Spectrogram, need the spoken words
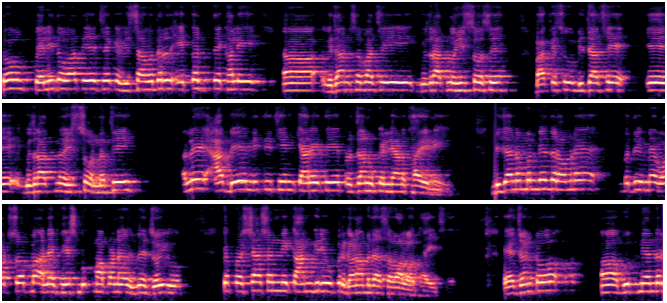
તો પહેલી તો વાત એ છે કે વિસાવદર એક જ તે ખાલી વિધાનસભા છે ગુજરાતનો હિસ્સો છે. બાકી શું બીજા છે? એ ગુજરાતનો હિસ્સો નથી. એટલે આ બે નીતિથી ક્યારેય તે પ્રજાનું કલ્યાણ થાય નહીં. બીજા નંબરની અંદર હમણે બધી મેં વોટ્સઅપમાં અને ફેસબુકમાં પણ મેં જોયું કે પ્રશાસનની કામગીરી ઉપર ઘણા બધા સવાલો થાય છે. એજન્ટો બુથની અંદર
